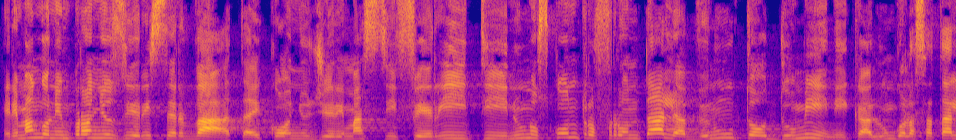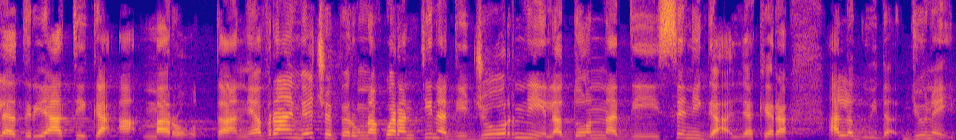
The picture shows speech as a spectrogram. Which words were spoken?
E rimangono in prognosi riservata i coniugi rimasti feriti in uno scontro frontale avvenuto domenica lungo la statale adriatica a Marotta. Ne avrà invece per una quarantina di giorni la donna di Senigallia che era alla guida di una Y.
